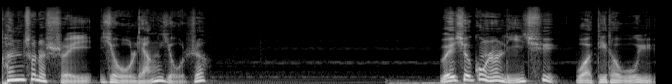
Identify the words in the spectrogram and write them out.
喷出的水有凉有热。维修工人离去，我低头无语。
